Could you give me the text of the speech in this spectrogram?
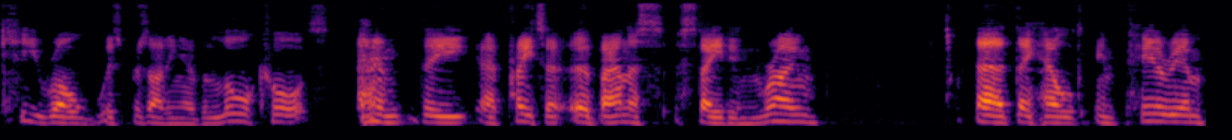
key role was presiding over law courts. the uh, praetor Urbanus stayed in Rome. Uh, they held imperium,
